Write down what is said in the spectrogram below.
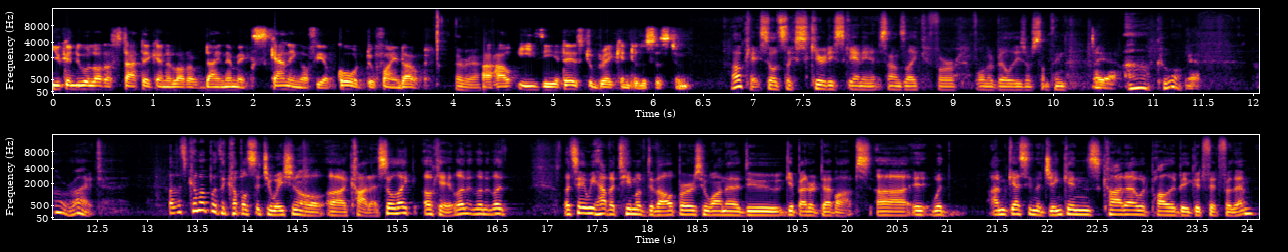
you can do a lot of static and a lot of dynamic scanning of your code to find out uh, how easy it is to break into the system Okay, so it's like security scanning. It sounds like for vulnerabilities or something. Yeah. Oh, cool. Yeah. All right. Let's come up with a couple situational uh, kata. So, like, okay, let me let, let let's say we have a team of developers who want to do get better DevOps. Uh, it would I'm guessing the Jenkins kata would probably be a good fit for them.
